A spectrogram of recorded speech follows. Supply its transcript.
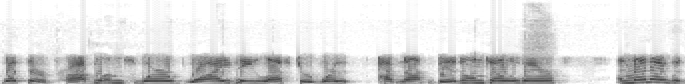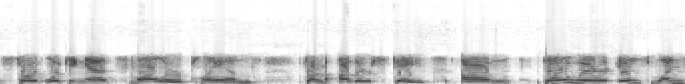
what their problems were, why they left or were, have not bid on Delaware. And then I would start looking at smaller plans from other states. Um, Delaware is one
